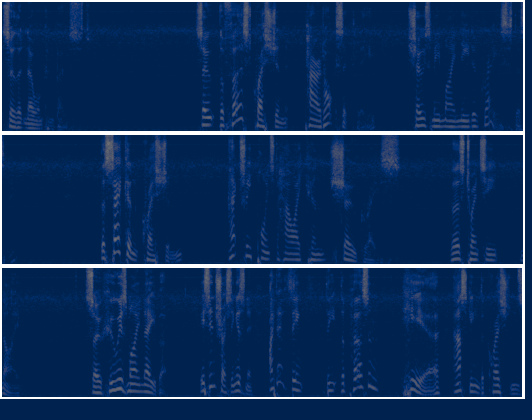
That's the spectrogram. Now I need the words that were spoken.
so that no one can boast. So the first question, paradoxically, shows me my need of grace, doesn't it? The second question actually points to how I can show grace. Verse 29. So, who is my neighbor? It's interesting, isn't it? I don't think the, the person here asking the questions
